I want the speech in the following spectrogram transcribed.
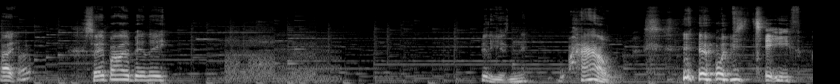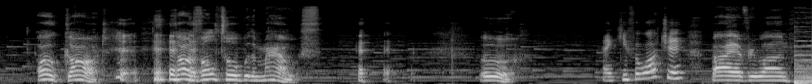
Well. Say bye, Billy. Billy, isn't it? How? With his teeth. Oh God! God, Voltorb with a mouth. Ugh. Thank you for watching. Bye, everyone.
